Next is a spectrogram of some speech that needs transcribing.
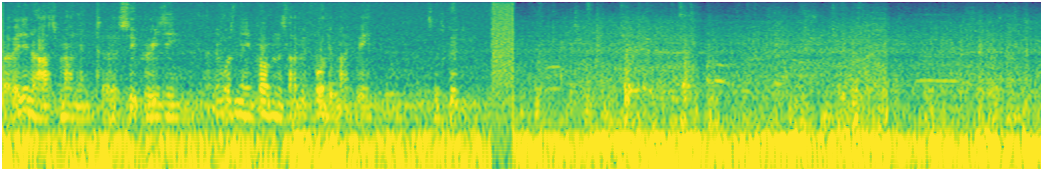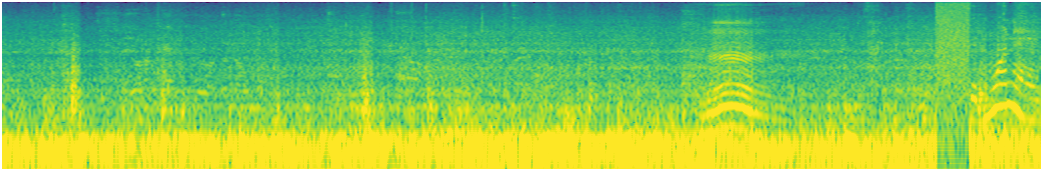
But they didn't ask mine, so it was super easy, and there wasn't any problems like we thought it might be. So it was good. Good morning,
